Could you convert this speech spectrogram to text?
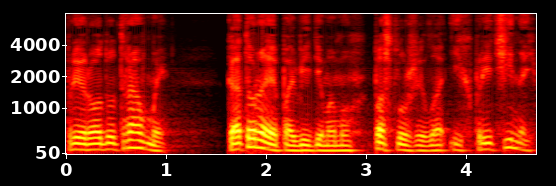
природу травмы, которая, по-видимому, послужила их причиной.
